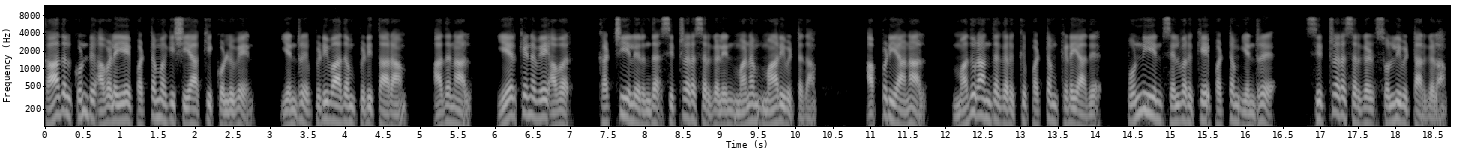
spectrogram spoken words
காதல் கொண்டு அவளையே பட்டமகிழ்ச்சியாக்கிக் கொள்ளுவேன் என்று பிடிவாதம் பிடித்தாராம். அதனால் ஏற்கனவே அவர் கட்சியிலிருந்த சிற்றரசர்களின் மனம் மாறிவிட்டதாம். அப்படியானால் மதுராந்தகருக்கு பட்டம் கிடையாது பொன்னியின் செல்வருக்கே பட்டம் என்று சிற்றரசர்கள் சொல்லிவிட்டார்களாம்.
